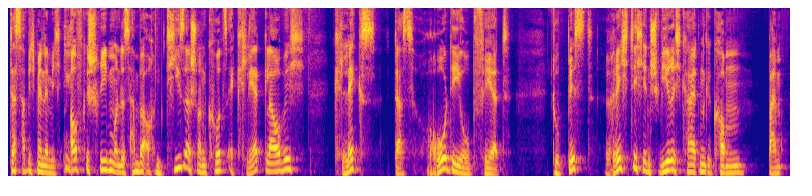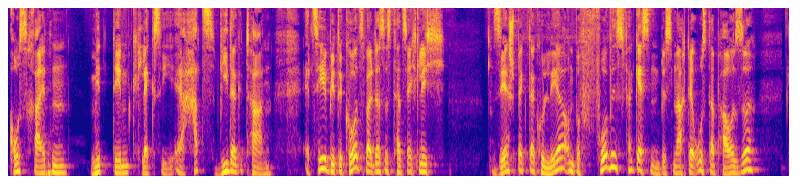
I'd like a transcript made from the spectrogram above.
Das habe ich mir nämlich aufgeschrieben und das haben wir auch im Teaser schon kurz erklärt, glaube ich. Klecks, das Rodeo-Pferd. Du bist richtig in Schwierigkeiten gekommen beim Ausreiten mit dem Klexi. Er hat's wieder getan. Erzähl bitte kurz, weil das ist tatsächlich sehr spektakulär. Und bevor wir es vergessen, bis nach der Osterpause,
